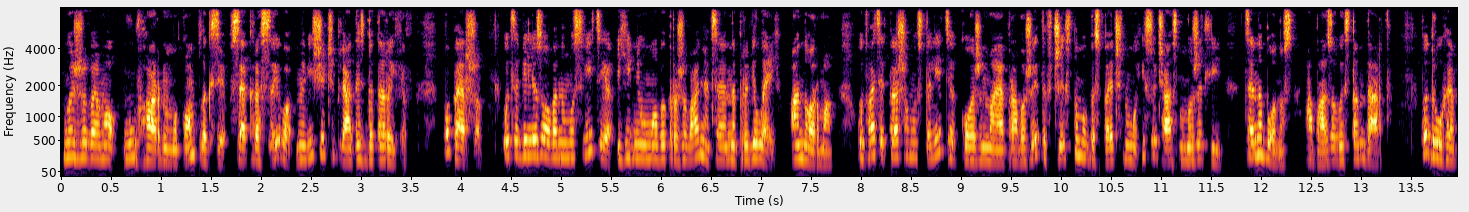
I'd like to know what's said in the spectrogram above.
ми живемо у гарному комплексі, все красиво. Навіщо чіплятись до тарифів? По-перше, у цивілізованому світі гідні умови проживання це не привілей, а норма. У 21 столітті кожен має право жити в чистому, безпечному і сучасному житлі. Це не бонус, а базовий стандарт. По-друге,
